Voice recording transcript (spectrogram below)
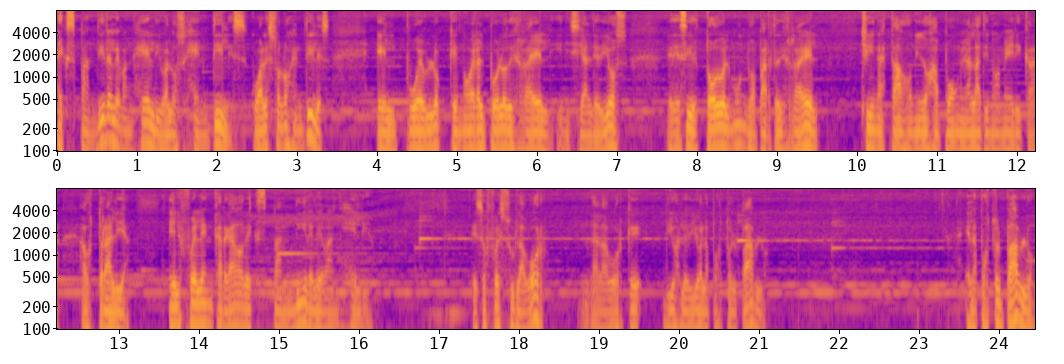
expandir el evangelio a los gentiles. ¿Cuáles son los gentiles? El pueblo que no era el pueblo de Israel inicial de Dios, es decir, todo el mundo aparte de Israel, China, Estados Unidos, Japón, Latinoamérica, Australia. Él fue el encargado de expandir el evangelio. Eso fue su labor, la labor que Dios le dio al apóstol Pablo. El apóstol Pablo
